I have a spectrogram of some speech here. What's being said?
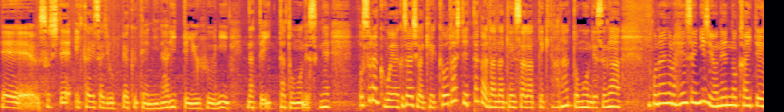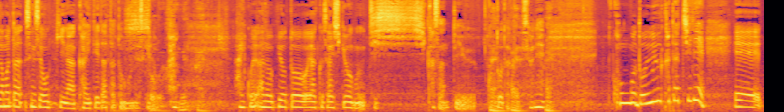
えー、そして1ヶ月先600点になりっていうふうになっていったと思うんですね。おそらく薬剤師が結果を出していったからだんだん点数上がってきたかなと思うんですが、この間の平成24年の改定がまた先生大きな改定だったと思うんですけど。そうですね。はい。はい、これあの病棟薬剤師業務実施加算ということだったんですよね。はいはい今後どういう形で、えー、っ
